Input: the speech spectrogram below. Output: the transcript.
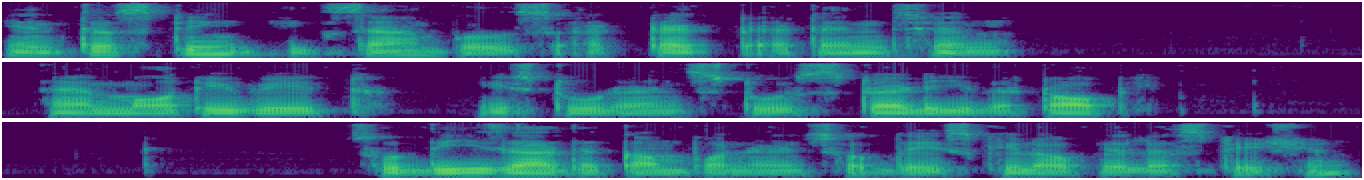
Interesting examples attract attention and motivate students to study the topic. So these are the components of the skill of illustration.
